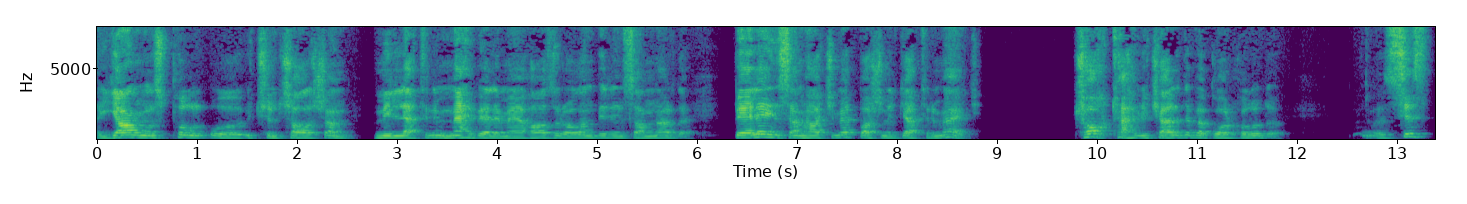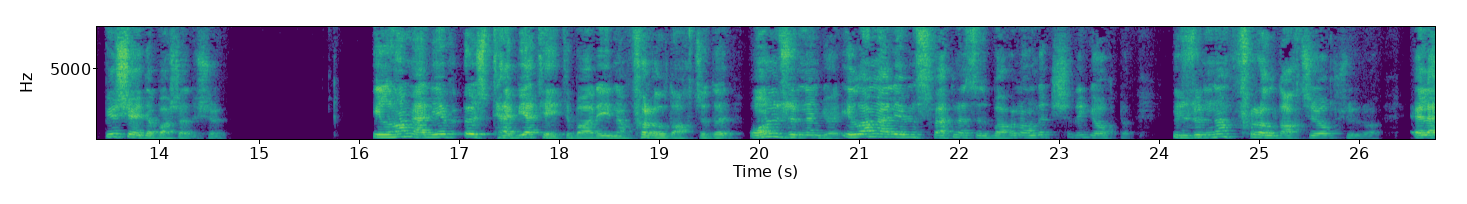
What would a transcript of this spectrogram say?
yalnız pul e, üçün çalışan millətini məhv eləməyə hazır olan bir insanlardır. Belə insan hakimiyyət başını gətirmək çox təhlükəlidir və qorxuludur. Siz bir şey də başa düşün. İlham Əliyev öz təbiət etibarı ilə fırıldaqçıdır. Onun üzündən görə. İlham Əliyevin sifətinə siz baxın, onda kişilik yoxdur. üzündən fırıldaqçıya oxşuyur o. Elə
